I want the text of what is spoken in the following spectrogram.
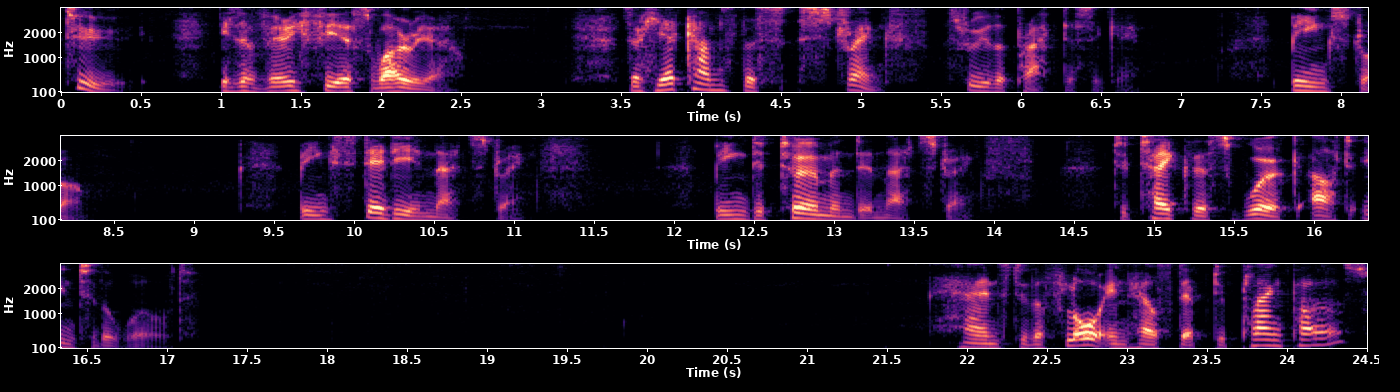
two is a very fierce warrior. So here comes this strength through the practice again. Being strong, being steady in that strength, being determined in that strength to take this work out into the world. Hands to the floor, inhale, step to plank pose.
